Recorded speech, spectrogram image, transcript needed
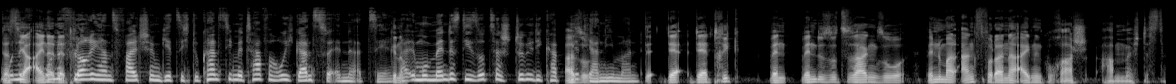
das ohne, ist ja einer der Florians Fallschirm geht's nicht. Du kannst die Metapher ruhig ganz zu Ende erzählen. Genau. Weil im Moment ist die so zerstückelt, die kapiert Also, ja niemand. der, der, Trick, wenn, wenn du sozusagen so, wenn du mal Angst vor deiner eigenen Courage haben möchtest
